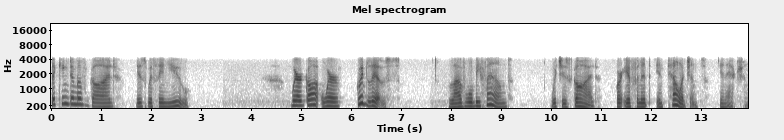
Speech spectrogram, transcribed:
The kingdom of God is within you. Where God where good lives, love will be found, which is God or infinite intelligence in action.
